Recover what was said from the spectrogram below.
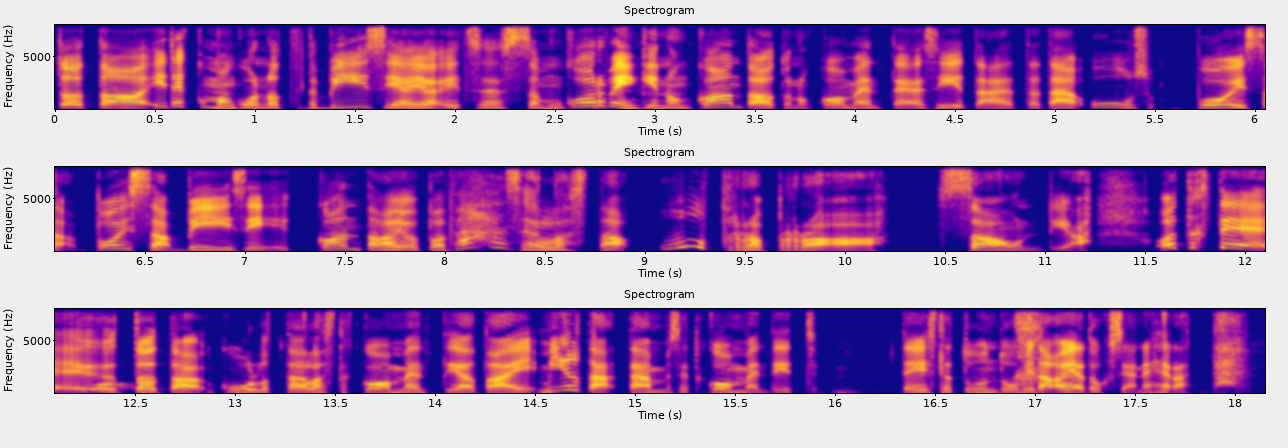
Tota, itse kun mä oon kuunnellut tätä biisiä ja itse asiassa mun korviinkin on kantautunut kommentteja siitä, että tämä uusi poissa, poissa biisi kantaa jopa vähän sellaista ultrapraa soundia. Oletteko te oh. tota, kuullut tällaista kommenttia tai miltä tämmöiset kommentit teistä tuntuu? Mitä ajatuksia ne herättää?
